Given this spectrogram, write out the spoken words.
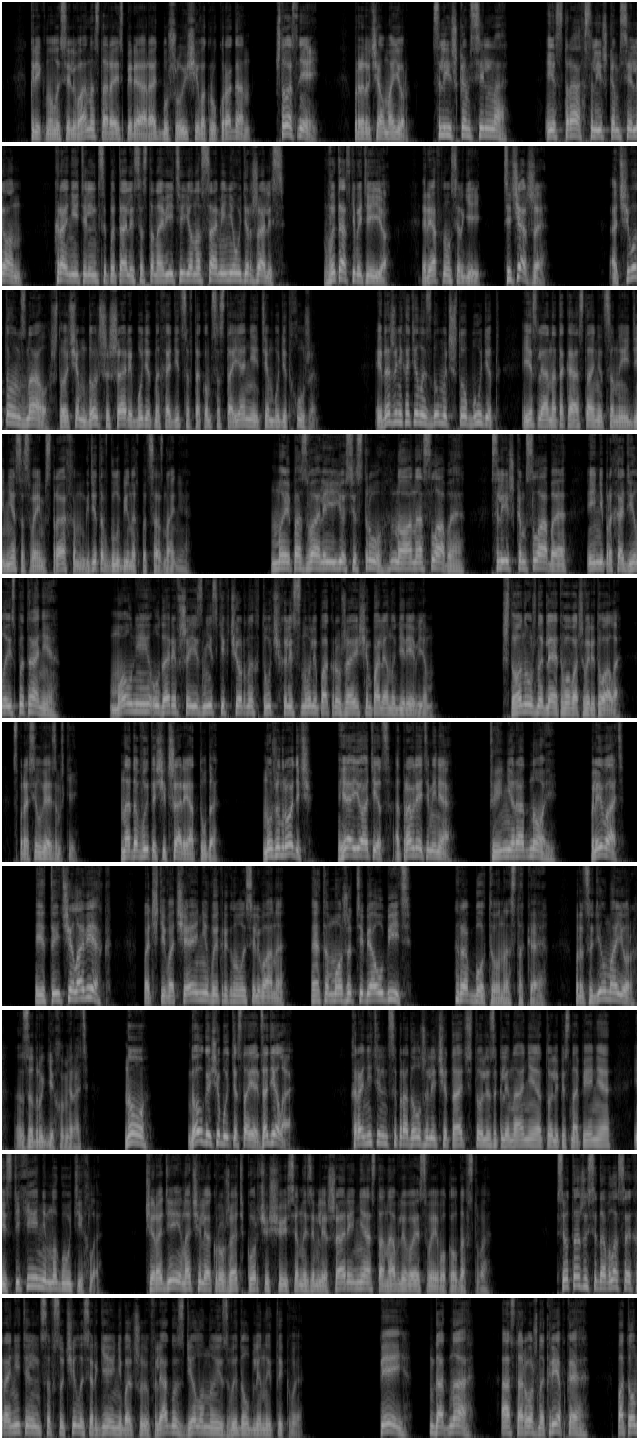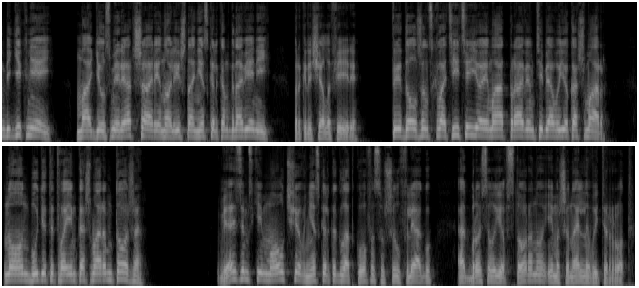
крикнула Сильвана, стараясь переорать бушующий вокруг ураган. «Что с ней?» — прорычал майор. «Слишком сильна. И страх слишком силен. Хранительницы пытались остановить ее, но сами не удержались. «Вытаскивайте ее!» — рявкнул Сергей. «Сейчас же!» Отчего-то он знал, что чем дольше Шари будет находиться в таком состоянии, тем будет хуже. И даже не хотелось думать, что будет, если она так и останется наедине со своим страхом где-то в глубинах подсознания. «Мы позвали ее сестру, но она слабая, слишком слабая, и не проходила испытания», Молнии, ударившие из низких черных туч, хлестнули по окружающим поляну деревьям. «Что нужно для этого вашего ритуала?» — спросил Вяземский. «Надо вытащить Шари оттуда. Нужен родич? Я ее отец. Отправляйте меня». «Ты не родной». «Плевать». «И ты человек!» — почти в отчаянии выкрикнула Сильвана. «Это может тебя убить!» «Работа у нас такая», — процедил майор, за других умирать. «Ну, Долго еще будете стоять? За дело!» Хранительницы продолжили читать то ли заклинания, то ли песнопения, и стихия немного утихла. Чародеи начали окружать корчащуюся на земле шари, не останавливая своего колдовства. Все та же седовласая хранительница всучила Сергею небольшую флягу, сделанную из выдолбленной тыквы. «Пей! До дна! Осторожно, крепкая! Потом беги к ней! Маги усмирят Шари, но лишь на несколько мгновений!» — прокричала Фейри. «Ты должен схватить ее, и мы отправим тебя в ее кошмар. Но он будет и твоим кошмаром тоже!» Вяземский молча в несколько глотков осушил флягу, отбросил ее в сторону и машинально вытер рот.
